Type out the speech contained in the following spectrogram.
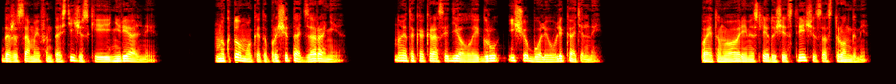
даже самые фантастические и нереальные. Но кто мог это просчитать заранее? Но это как раз и делало игру еще более увлекательной. Поэтому во время следующей встречи со Стронгами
